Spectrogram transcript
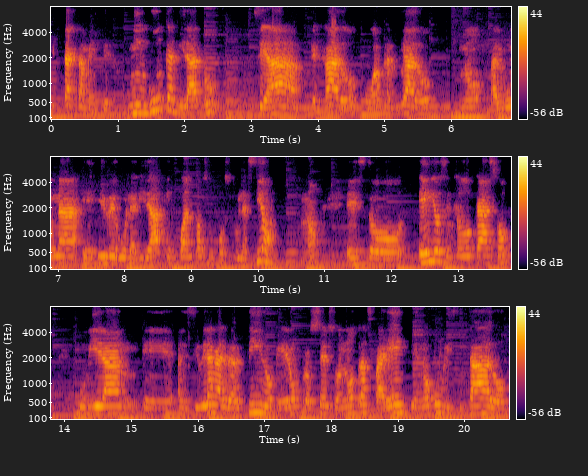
Exactamente. Ningún candidato se ha quejado o ha planteado ¿no? alguna eh, irregularidad en cuanto a su postulación. ¿no? Esto, ellos en todo caso hubieran, eh, si hubieran advertido que era un proceso no transparente, no publicitado,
